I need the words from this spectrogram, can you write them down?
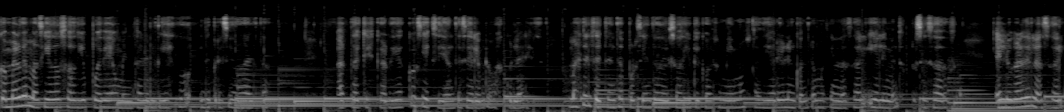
Comer demasiado sodio puede aumentar el riesgo de presión alta, ataques cardíacos y accidentes cerebrovasculares. Más del 70% del sodio que consumimos a diario lo encontramos en la sal y alimentos procesados. En lugar de la sal,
